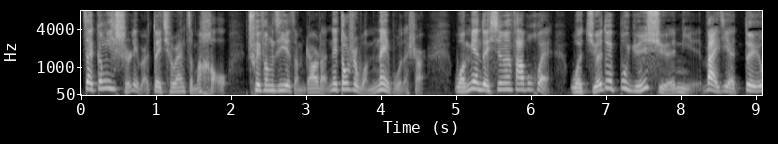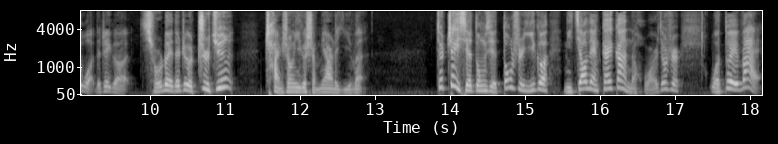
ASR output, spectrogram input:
在更衣室里边对球员怎么吼，吹风机怎么着的，那都是我们内部的事儿。我面对新闻发布会，我绝对不允许你外界对于我的这个球队的这个治军产生一个什么样的疑问。就这些东西都是一个你教练该干的活儿，就是我对外，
